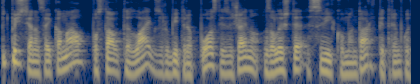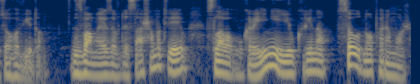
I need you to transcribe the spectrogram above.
Підпишіться на цей канал, поставте лайк, зробіть репост і, звичайно, залиште свій коментар в підтримку цього відео. З вами я завжди Саша Матвєєв. Слава Україні і Україна все одно переможе.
